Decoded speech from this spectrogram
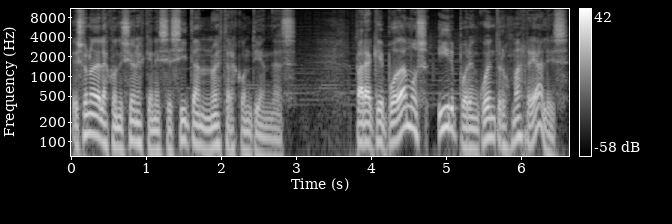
es una de las condiciones que necesitan nuestras contiendas, para que podamos ir por encuentros más reales,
